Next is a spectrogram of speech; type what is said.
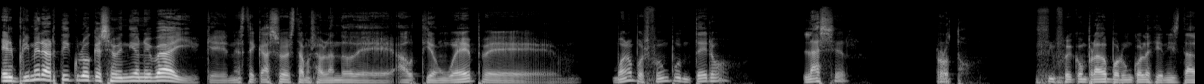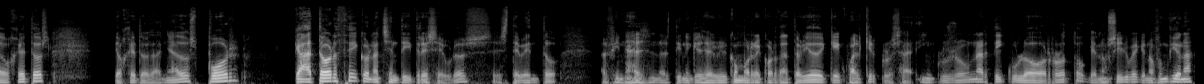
El primer artículo que se vendió en eBay, que en este caso estamos hablando de Auction Web, eh, bueno, pues fue un puntero láser roto. fue comprado por un coleccionista de objetos, de objetos dañados, por 14,83 euros. Este evento al final nos tiene que servir como recordatorio de que cualquier cosa, incluso un artículo roto que no sirve, que no funciona,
